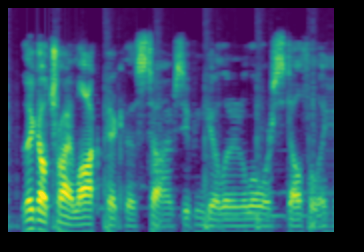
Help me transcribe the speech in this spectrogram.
I think I'll try lockpick this time, see if we can get in a little more stealthily.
